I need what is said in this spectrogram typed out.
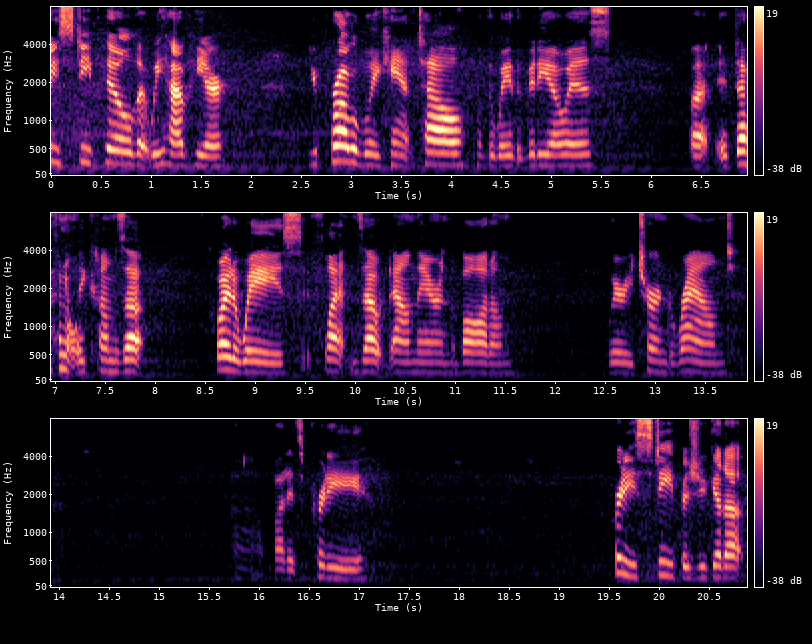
pretty steep hill that we have here. You probably can't tell with the way the video is, but it definitely comes up quite a ways. It flattens out down there in the bottom where he turned around, uh, but it's pretty pretty steep as you get up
